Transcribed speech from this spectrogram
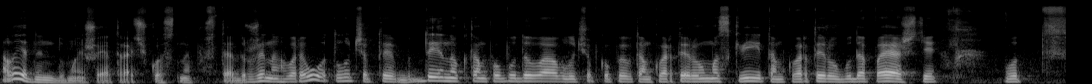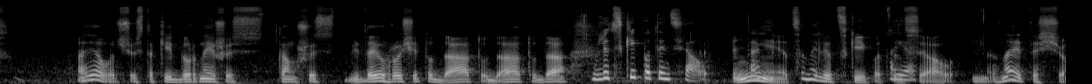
Але я не думаю, що я трачу кошти на пусте. Дружина говорить: от лучше б ти будинок там побудував, лучше б купив там квартиру в Москві, там квартиру в Будапешті. От. А я от щось такий дурний, щось там щось віддаю гроші туди, туди, туди. В людський потенціал. Ні, це не людський потенціал. Знаєте що?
